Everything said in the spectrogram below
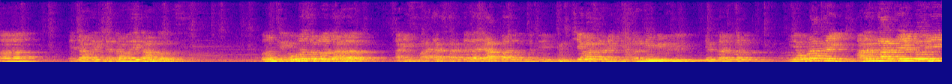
अं, याच्यामध्ये क्षेत्रामध्ये काम करतो परंतु एवढं सगळं झालं आणि माझ्यासारख्याला या पालकमध्ये सेवा करण्याची संधी मिळली ते खरोखर एवढा काही आनंदाचे डोही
